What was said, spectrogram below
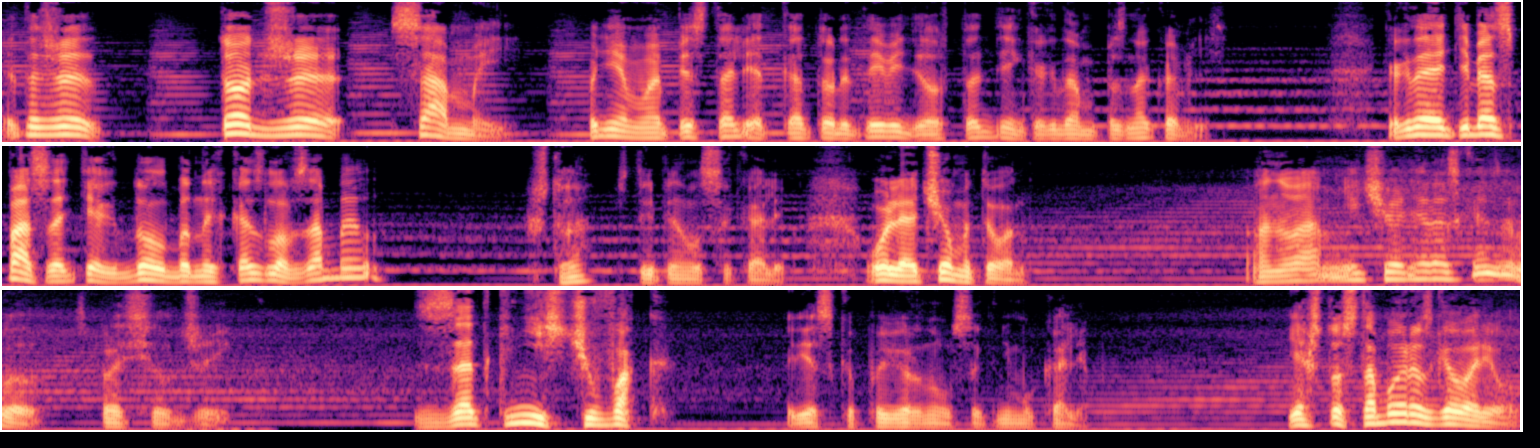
это же тот же самый пневмопистолет, который ты видел в тот день, когда мы познакомились. Когда я тебя спас от тех долбанных козлов, забыл? — Что? — встрепенулся Калиб. — Оля, о чем это он? — Он вам ничего не рассказывал? — спросил Джейк. — Заткнись, чувак! — резко повернулся к нему Калиб. — Я что, с тобой разговаривал?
